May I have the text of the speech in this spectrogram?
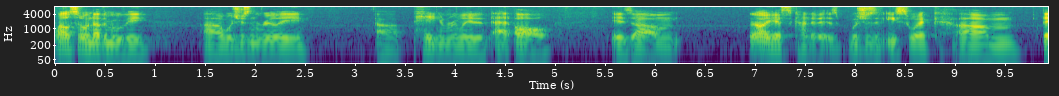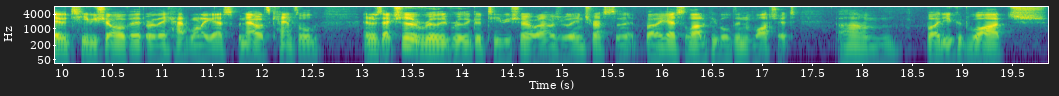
also another movie uh, which isn't really uh, pagan related at all, is um, well, I guess it kind of is, Witches of Eastwick. Um, they have a TV show of it, or they had one, I guess, but now it's canceled. And it was actually a really, really good TV show, and I was really interested in it. But I guess a lot of people didn't watch it. Um, but you could watch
